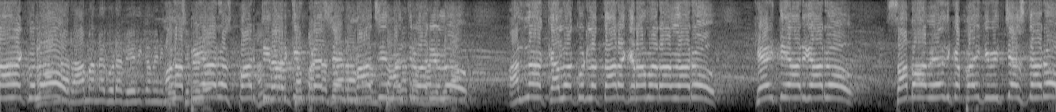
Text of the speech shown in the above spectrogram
నాయకులు రామన్న రామన్న కూడా వేదిక మన. బీఆర్ఎస్ పార్టీ అందరం వర్కింగ్ ప్రెసిడెంట్ మాజీ మంత్రివర్యులు అన్న కల్వకుంట్ల తారక రామారావు గారు కేటీఆర్ గారు సభా వేదిక పైకి విచ్చేస్తున్నారు.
